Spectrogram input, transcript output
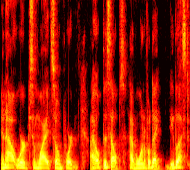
and how it works and why it's so important. I hope this helps. Have a wonderful day. Be blessed.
